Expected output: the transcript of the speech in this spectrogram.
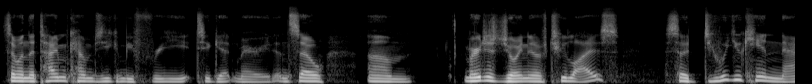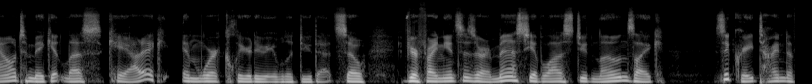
So when the time comes, you can be free to get married. And so um, marriage is joining of two lives. So do what you can now to make it less chaotic and more clear to be able to do that. So if your finances are a mess, you have a lot of student loans, like it's a great time to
